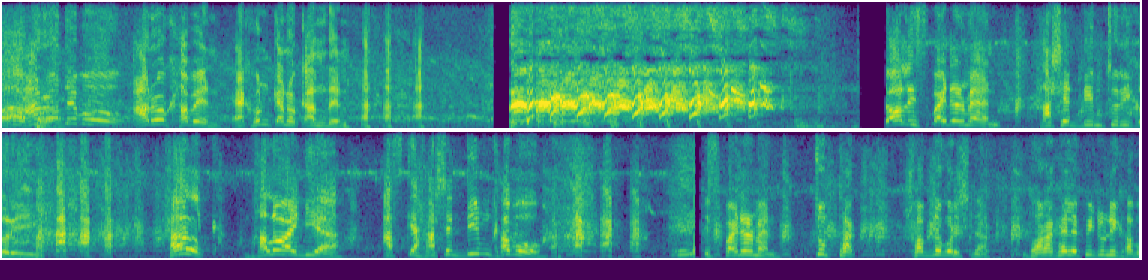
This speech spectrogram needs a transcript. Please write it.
বাপ। আরও দেব। আরও খাবেন এখন কেন কান্দেন? চল স্পাইডারম্যান হাঁসের ডিম চুরি করি। হাল্ক ভালো আইডিয়া আজকে হাঁসের ডিম খাব। স্পাইডারম্যান চুপ থাক শব্দ করিস না। ধরা খাইলে পিটুনি খাব।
